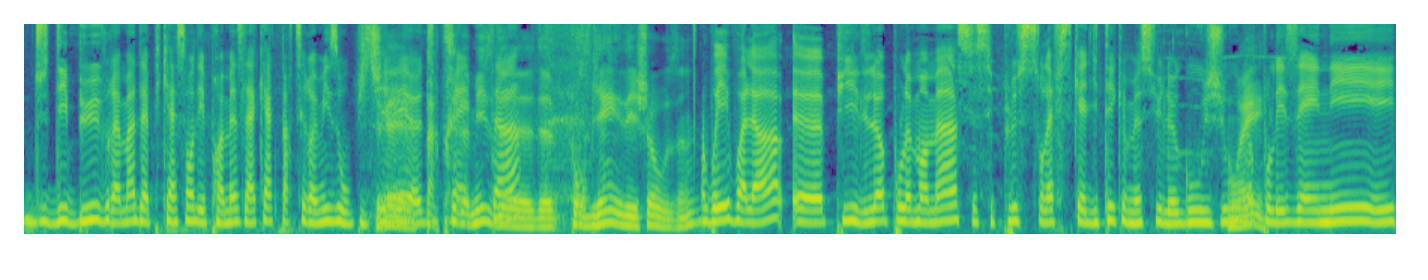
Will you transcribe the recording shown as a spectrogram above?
du début vraiment de l'application des promesses de la CAQ, partie remise au budget du partie printemps. remise de, de- pour bien des choses. Hein? Oui, voilà. Puis là, pour le moment, c'est c'est plus sur la fiscalité que M. Legault joue Ouais. là, pour les aînés et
